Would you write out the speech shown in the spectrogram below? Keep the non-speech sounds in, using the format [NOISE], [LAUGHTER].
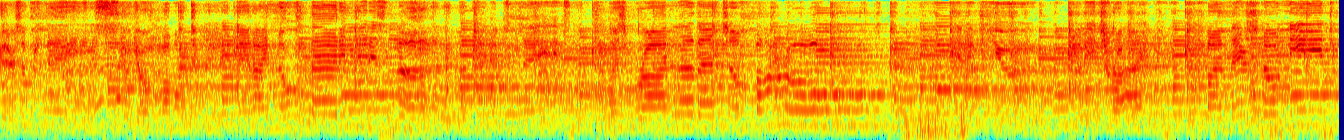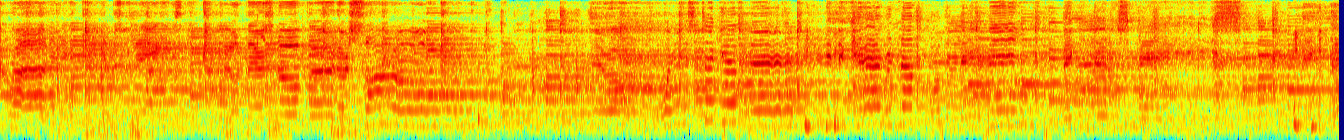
There's a place in your heart, [LAUGHS] like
